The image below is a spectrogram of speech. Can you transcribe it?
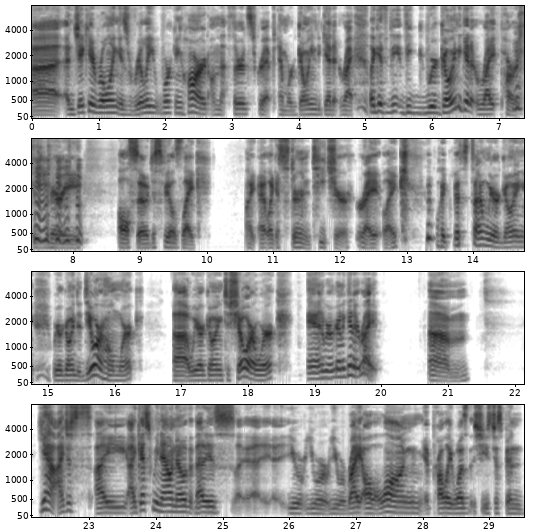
Uh, and J.K. Rowling is really working hard on that third script, and we're going to get it right. Like it's the the we're going to get it right part is very also just feels like like uh, like a stern teacher, right? Like like this time we are going we are going to do our homework, uh, we are going to show our work, and we are going to get it right. Um, yeah, I just I I guess we now know that that is uh, you you were you were right all along. It probably was that she's just been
